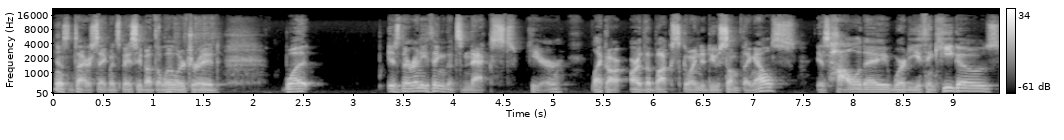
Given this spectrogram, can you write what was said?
this entire segment's basically about the Lillard trade. What is there anything that's next here? Like, are, are the Bucks going to do something else? Is Holiday? Where do you think he goes?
